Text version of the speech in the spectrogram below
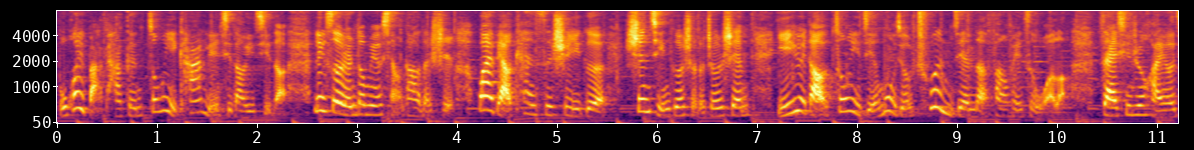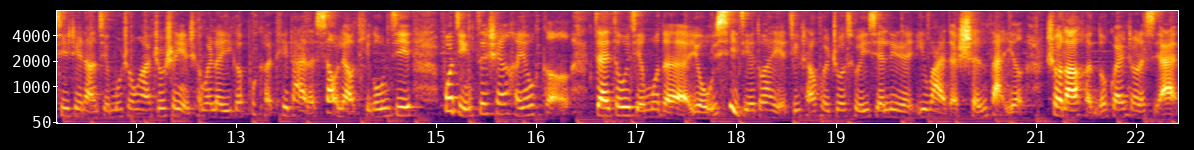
不会把他跟综艺咖联系到一起的。令所有人都没有想到的是，外表看似是一个深情歌手的周深，一遇到综艺节目就瞬间的放飞自我了。在《青春环游记》这档节目中啊，周深也成为了一个不可替代的笑料提供机。不仅自身很有梗，在综艺节目的游戏阶段也经常会做出一些令人意外的神反应，受到很多观众的喜爱。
